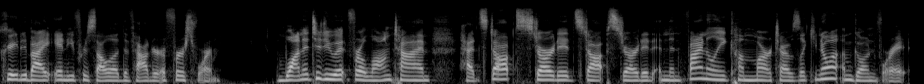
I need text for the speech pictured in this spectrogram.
created by Andy Frisella, the founder of 1st Form. Wanted to do it for a long time had stopped started stopped started and then finally come march i was like you know what? I'm going for it.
